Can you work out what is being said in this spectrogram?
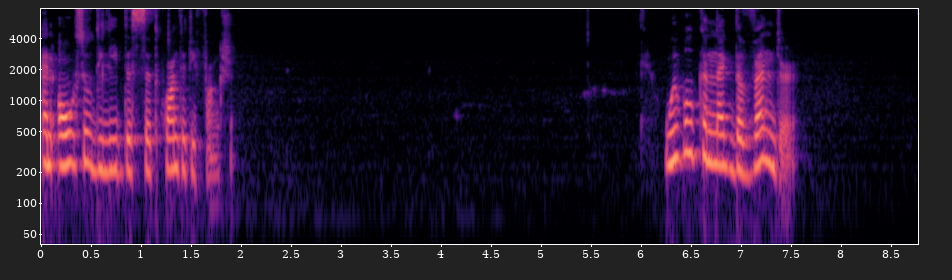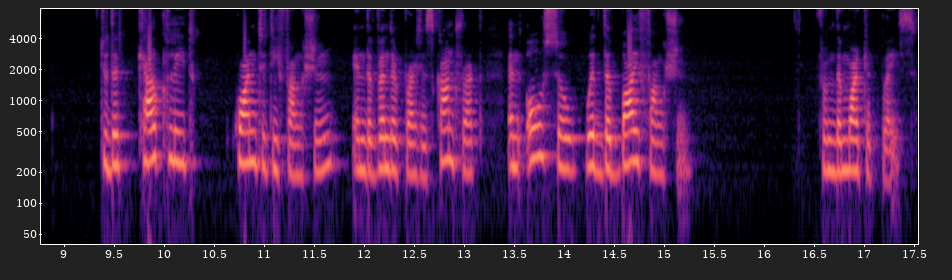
and also delete the set quantity function. We will connect the vendor to the calculate quantity function in the vendor prices contract and also with the buy function from the marketplace.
